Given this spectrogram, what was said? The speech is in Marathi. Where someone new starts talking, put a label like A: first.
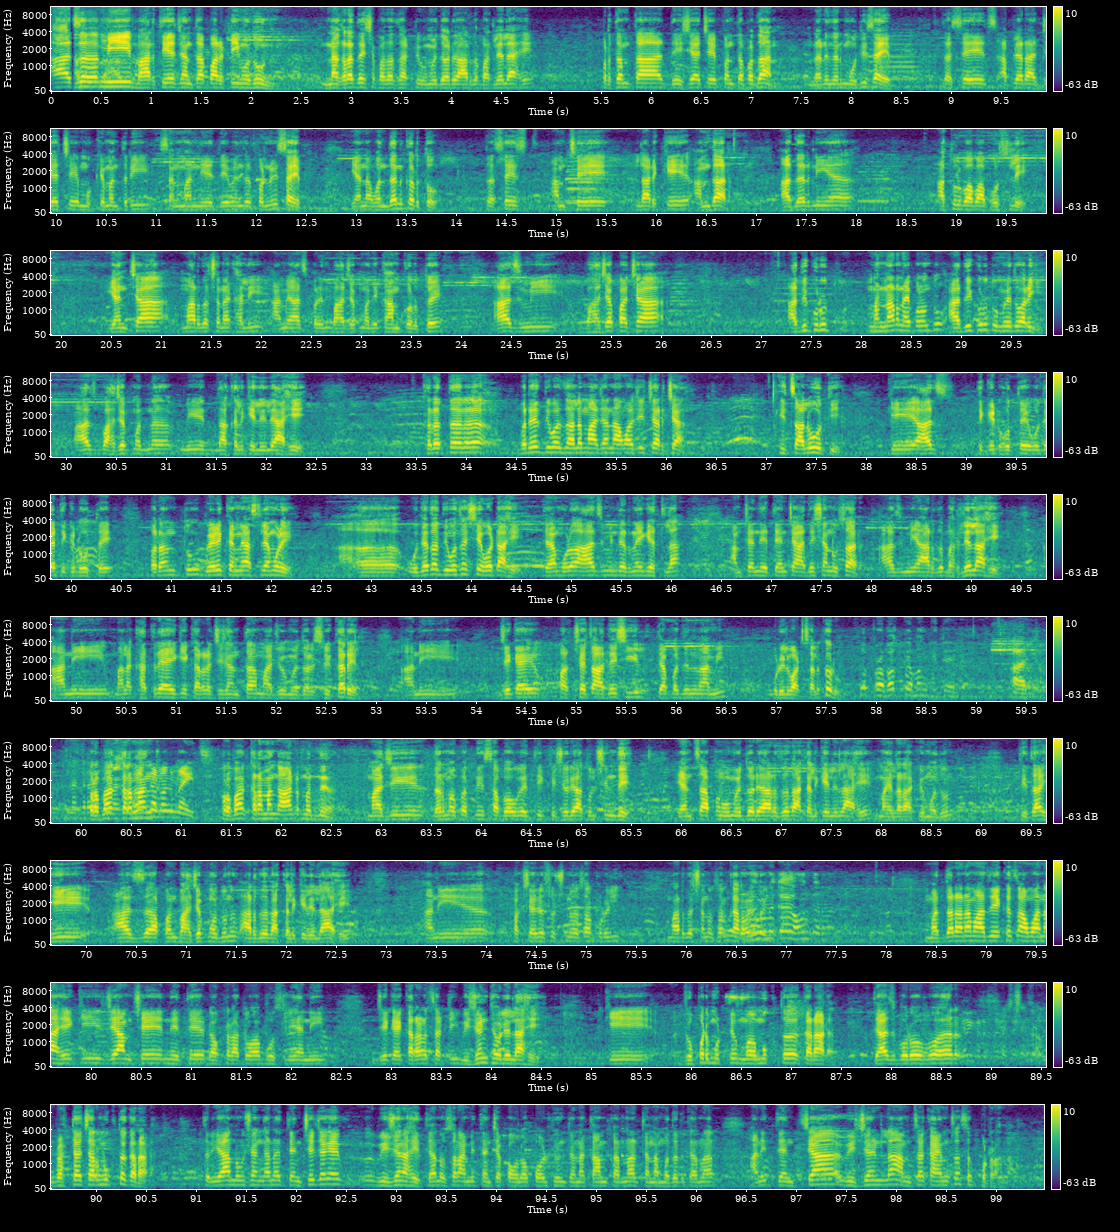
A: आज मी भारतीय जनता पार्टीमधून नगराध्यक्ष पदासाठी उमेदवारी अर्ज भरलेला आहे. प्रथमतः देशाचे पंतप्रधान नरेंद्र मोदी साहेब तसेच आपल्या राज्याचे मुख्यमंत्री सन्माननीय देवेंद्र फडणवीस साहेब यांना वंदन करतो. तसेच आमचे लाडके आमदार आदरणीय अतुलबाबा भोसले यांच्या मार्गदर्शनाखाली आम्ही आजपर्यंत भाजपमध्ये काम करतो आहे आज मी भाजपाच्या अधिकृत म्हणणार नाही परंतु अधिकृत उमेदवारी आज भाजपमधनं मी दाखल केलेली आहे. खरं तर बरेच दिवस झालं माझ्या नावाची चर्चा ही चालू होती की आज तिकीट होतं आहे उद्या तिकीट होतं आहे परंतु वेळ कमी असल्यामुळे उद्याचा दिवस शेवट आहे. त्यामुळं आज मी निर्णय घेतला. आमच्या नेत्यांच्या आदेशानुसार आज मी अर्ज भरलेला आहे. आणि मला खात्री आहे की कराडची जनता माझी उमेदवारी स्वीकारेल. आणि जे काही पक्षाचा आदेश येईल त्या पद्धतीनं आम्ही पुढील वाटचाल करू.
B: प्रभाग क्रमांक किती आहे का
C: आठ.
A: प्रभाग क्रमांक प्रभाग क्रमांक आठमधनं माझी धर्मपत्नी सभावगती किशोरी अतुल शिंदे यांचा आपण उमेदवारी अर्ज दाखल केलेला आहे महिला राखीवमधून. तिथंही आज आपण भाजपमधूनच अर्ज दाखल केलेला आहे. आणि पक्षाच्या सूचनेनुसार पुढील मार्गदर्शनानुसार कारवाई होईल. मतदारांना माझं एकच आव्हान आहे की जे आमचे नेते डॉक्टर अतुबा भोसले यांनी जे काही कराडासाठी विजन ठेवलेलं आहे की झोपडमुक्त म- मुक्त कराड त्याचबरोबर भ्रष्टाचारमुक्त कराड. तर या अनुषंगानं त्यांचे जे काही विजन आहे त्यानुसार आम्ही त्यांच्या पावला पाऊल ठेवून त्यांना काम करणार त्यांना मदत करणार आणि त्यांच्या विजनला आमचा कायमचा सपोर्ट राहणार.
